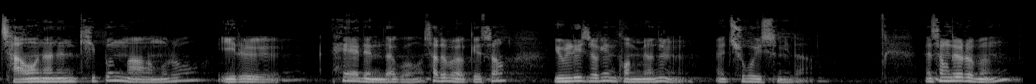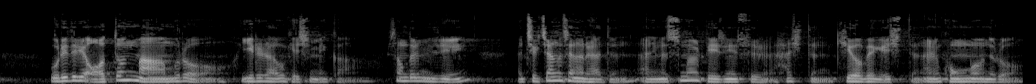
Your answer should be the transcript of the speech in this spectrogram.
자원하는 기쁜 마음으로 일을 해야 된다고 사도 바울께서 윤리적인 권면을 주고 있습니다. 성도 여러분, 우리들이 어떤 마음으로 일을 하고 계십니까? 성도님들이 직장 생활을 하든 아니면 small business를 하시든 기업에 계시든 아니면 공무원으로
